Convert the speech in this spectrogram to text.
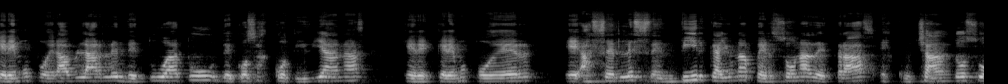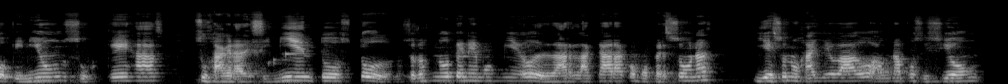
queremos poder hablarles de tú a tú, de cosas cotidianas, queremos poder eh, hacerles sentir que hay una persona detrás escuchando su opinión, sus quejas, sus agradecimientos, todo. Nosotros no tenemos miedo de dar la cara como personas y eso nos ha llevado a una posición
